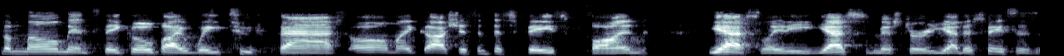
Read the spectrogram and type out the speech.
the moments; they go by way too fast. Oh my gosh, isn't this face fun? Yes, lady. Yes, Mister. Yeah, this face is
